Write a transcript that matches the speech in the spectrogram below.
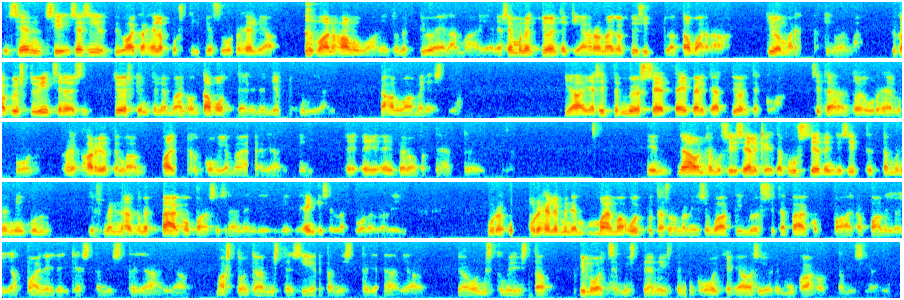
Niin sen, se siirtyy aika helposti, jos urheilija vaan haluaa niin tuonne työelämään. Ja, ja semmoinen työntekijähän on aika kysyttyä tavaraa työmarkkinoilla, joka pystyy itsenäisesti työskentelemään, on tavoitteellinen ja kunnianhimoinen ja haluaa menestyä. Ja, ja sitten myös se, että ei pelkää työntekoa. Sitähän tuo urheilu on. Harjoitellaan aika kovia määriä, niin ei, ei, ei pelota tehdä töitä. Niin nämä on semmoisia selkeitä, plus tietenkin sitten tämmöinen, niin kuin, jos mennään tuonne pääkopan sisälle, niin, niin henkisellä puolella, niin urheileminen maailman huipputasolla, niin se vaatii myös sitä pääkoppaa aika paljon ja paineiden kestämistä ja, ja vastoinkäymisten siirtämistä ja, ja, ja onnistumisista iloitsemista ja niistä niin oikeiden asioiden mukaan ottamista. Niin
